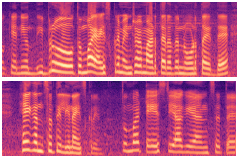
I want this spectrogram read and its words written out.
ಓಕೆ ನೀವು ಇಬ್ರು ತುಂಬ ಐಸ್ ಕ್ರೀಮ್ ಎಂಜಾಯ್ ಮಾಡ್ತಾ ಇರೋದನ್ನ ನೋಡ್ತಾ ಇದ್ದೆ. ಹೇಗೆ ಅನ್ಸುತ್ತೆ ಇಲ್ಲಿನ ಐಸ್ ಕ್ರೀಮ್ ತುಂಬ ಟೇಸ್ಟಿಯಾಗಿ ಅನಿಸುತ್ತೆ.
